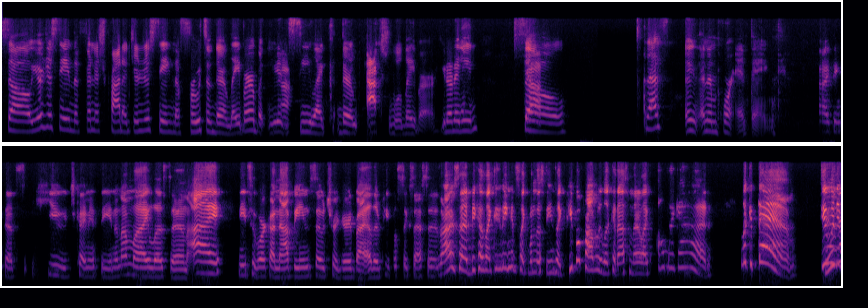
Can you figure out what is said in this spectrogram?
So you're just seeing the finished product. You're just seeing the fruits of their labor, but you didn't Yeah. see like their actual labor. You know what I mean? So that's a, an important thing. I think that's huge kind of thing. And I'm like, listen, I need to work on not being so triggered by other people's successes. I said because like I think it's like one of those things like people probably look at us and they're like, oh my god, look at them doing Do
